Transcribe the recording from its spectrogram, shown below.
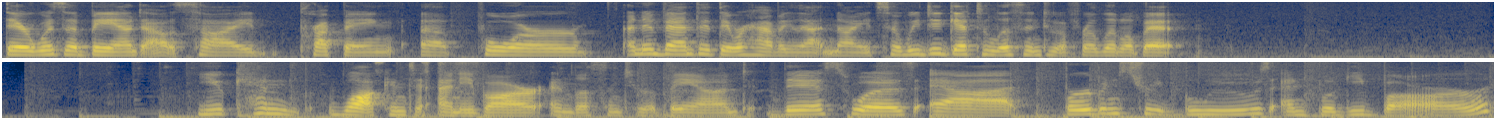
There was a band outside prepping uh, for an event that they were having that night, so we did get to listen to it for a little bit. You can walk into any bar and listen to a band. This was at Bourbon Street Blues and Boogie Bar.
